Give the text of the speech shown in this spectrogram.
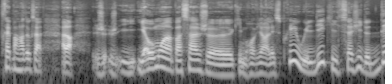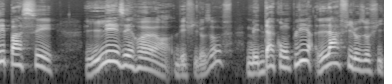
très paradoxal. Alors, il y a au moins un passage qui me revient à l'esprit où il dit qu'il s'agit de dépasser les erreurs des philosophes, mais d'accomplir la philosophie.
